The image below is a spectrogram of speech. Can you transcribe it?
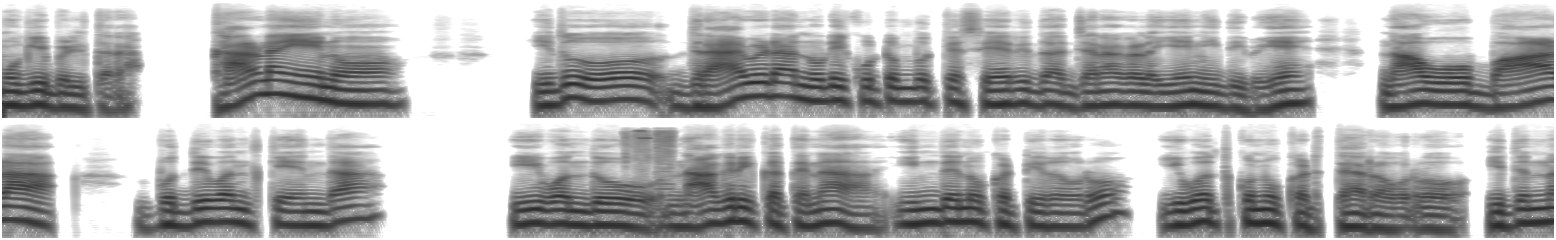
ಮುಗಿ ಬೀಳ್ತಾರೆ. ಕಾರಣ ಏನು? ಇದು ದ್ರಾವಿಡ ನುಡಿ ಕುಟುಂಬಕ್ಕೆ ಸೇರಿದ ಜನಗಳು ಏನಿದ್ದೀವಿ ನಾವು ಬಹಳ ಬುದ್ಧಿವಂತಿಕೆಯಿಂದ ಈ ಒಂದು ನಾಗರಿಕತೆನ ಹಿಂದೆನೂ ಕಟ್ಟಿರೋರು ಇವತ್ಗೂ ಕಟ್ತಾ ಇರೋರು. ಇದನ್ನ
